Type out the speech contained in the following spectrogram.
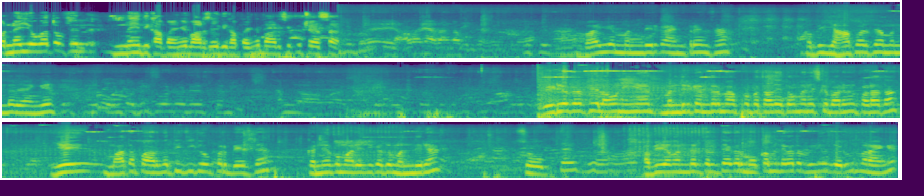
और नहीं होगा तो फिर नहीं दिखा पाएँगे, बाहर से ही दिखा पाएँगे, बाहर से कुछ ऐसा है। भाई, ये मंदिर का एंट्रेंस है। अभी यहाँ पर से हम अंदर जाएँगे। वीडियोग्राफी अलाउ नहीं है। मंदिर के अंदर मैं आपको बता देता हूँ, मैंने इसके बारे में पढ़ा था। ये माता पार्वती जी के ऊपर बेस्ड है, कन्याकुमारी जी का जो मंदिर है। सो अभी हम अंदर चलते हैं, अगर मौका मिलेगा तो वीडियो ज़रूर बनाएँगे।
